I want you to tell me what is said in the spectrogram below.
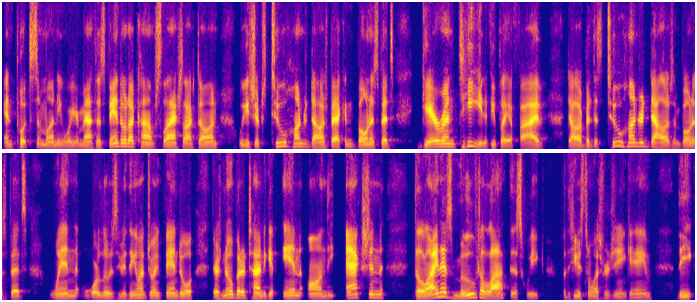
and put some money where your math is. FanDuel.com slash locked on. We get shipped $200 back in bonus bets guaranteed if you play a $5 bet. That's $200 in bonus bets, win or lose. If you're thinking about joining FanDuel, there's no better time to get in on the action. The line has moved a lot this week for the Houston West Virginia game. The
